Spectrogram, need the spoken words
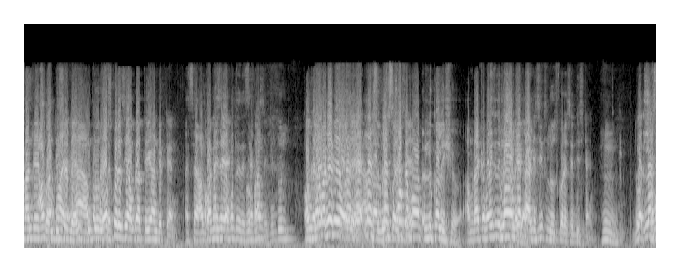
হ্যাঁ, কিন্তু লস করেছি আমরা থ্রি হান্ড্রেড টেন আচ্ছা আলতাফ ভাই যেটা বলতে চাইছে, এখন কিন্তু let's let's talk about local issue আমরা একেবারেই যদি local এ যাই, লুজ করেছে দিস টাইম হুম। তো Let- let's-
